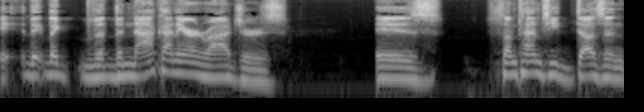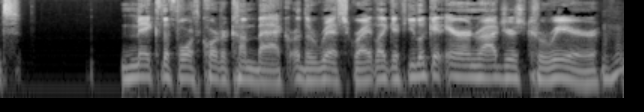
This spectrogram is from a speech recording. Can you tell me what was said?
like the, the knock on Aaron Rodgers is sometimes he doesn't make the fourth quarter comeback or the risk, right? Like if you look at Aaron Rodgers' career, mm-hmm.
